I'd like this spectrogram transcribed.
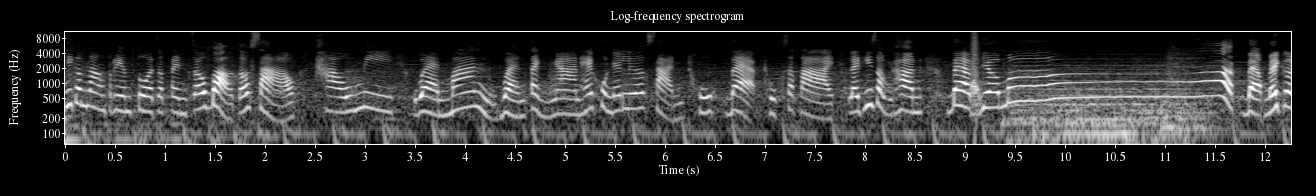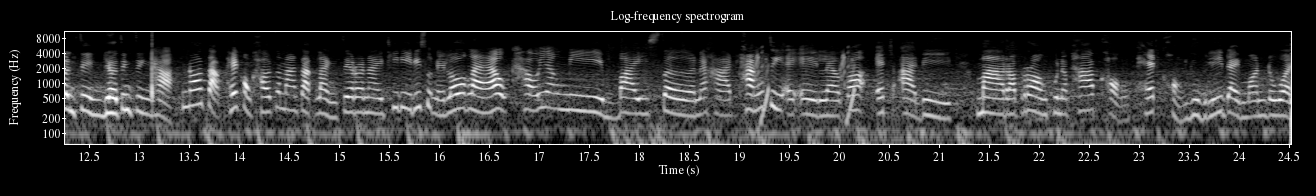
ที่กำลังเตรียมตัวจะเป็นเจ้าบ่าวเจ้าสาว เขามีแหวนมั่น แหวนแต่งงานให้คุณได้เลือกสรรทุกแบบทุกสไตล์ และที่สำคัญแบบเยอะมาก แบบไม่เกินจริง เยอะจริง ๆ ค่ะ นอกจากเพชรของเขาจะมาจากแหล่งเจรไนที่ดีที่สุดในโลกแล้ว เขายังมีใบเซอร์นะคะ ทั้ง GIA แล้วก็ HRD มารับรองคุณภาพของเพชรของ Jubilee Diamond ด้วย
